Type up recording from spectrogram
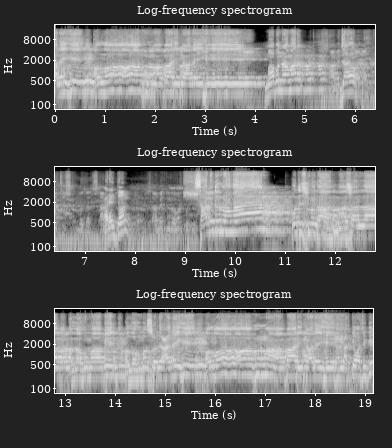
আলাইহি, আল্লাহুম্মা বারিক আলাইহি। মা বোনরা আমার, যাই হোক। আরেকজন? সাবিদুর রহমান পঁচিশ কিলো ধান মাশাল্লাহ আল্লাহুম্মা আমিন, আল্লাহুম্মা সাল্লি আলাইহি, আল্লাহুম্মা বারিক আলাইহি। আর কেউ আছে কি?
